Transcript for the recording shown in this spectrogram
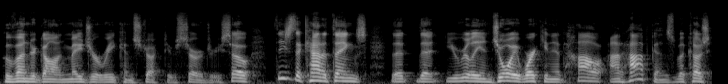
who've undergone major reconstructive surgery. So these are the kind of things that, that you really enjoy working at, Ho- at Hopkins because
